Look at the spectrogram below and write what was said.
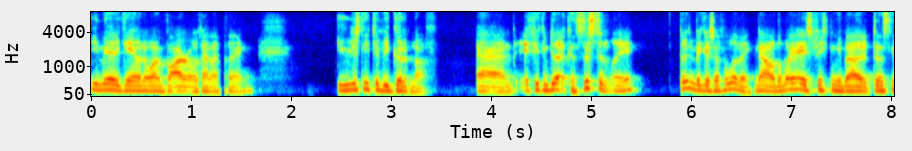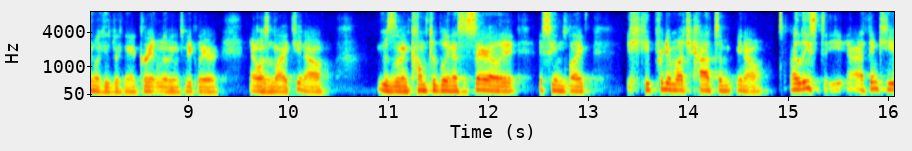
you made a game and it went viral kind of thing. You just need to be good enough, and if you can do that consistently, then you make yourself a living. Now, the way he's speaking about it, it doesn't seem like he's making a great living. To be clear, it wasn't like you know he was living comfortably necessarily. It seems like he pretty much had to, you know, at least I think he,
